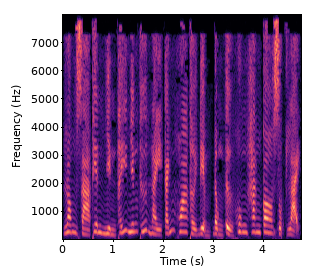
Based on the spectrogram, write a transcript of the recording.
Long giả thiên nhìn thấy những thứ này cánh hoa thời điểm đồng tử hung hăng co rụt lại.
